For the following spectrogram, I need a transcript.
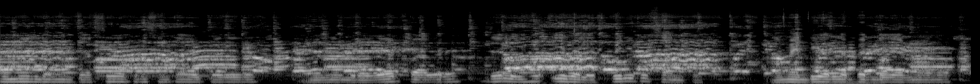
humildemente ha sido presentado y pedido en el nombre del Padre, del Hijo y del Espíritu Santo. Amén. Dios les bendiga, hermanos.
